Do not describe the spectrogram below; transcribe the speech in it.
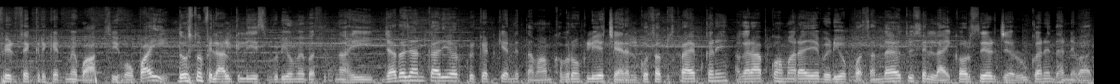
फिर से क्रिकेट में वापसी हो पाई। दोस्तों, फ़िलहाल के लिए इस वीडियो में बस इतना ही। ज़्यादा जानकारी और क्रिकेट के अन्य तमाम खबरों के लिए चैनल को सब्सक्राइब करें। अगर आपको हमारा ये वीडियो पसंद आया तो इसे लाइक और शेयर ज़रूर करें। धन्यवाद।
